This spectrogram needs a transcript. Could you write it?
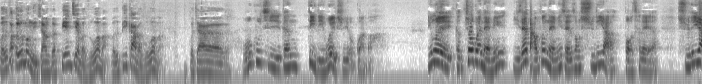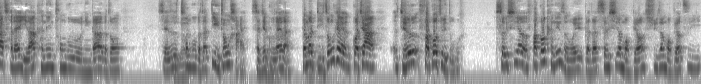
勿是讲欧盟里向搿边界勿查个嘛？勿是边界勿查个嘛？国家个我估计跟地理位置有关吧，因为搿交关难民，现在大部分难民侪是从叙利亚跑出来个。叙利亚出来，伊拉肯定通过人家搿种，侪是通过搿只地中海直接过来了。葛末地中海国家呃就法国最大。首先个法国肯定成为搿只首先的目标，选择目标之一。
